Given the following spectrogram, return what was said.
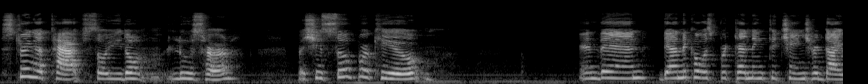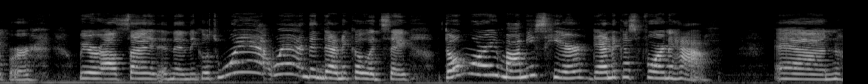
string attached so you don't lose her but she's super cute and then Danica was pretending to change her diaper we were outside and then he goes wah wah and then Danica would say don't worry mommy's here Danica's four and a half and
